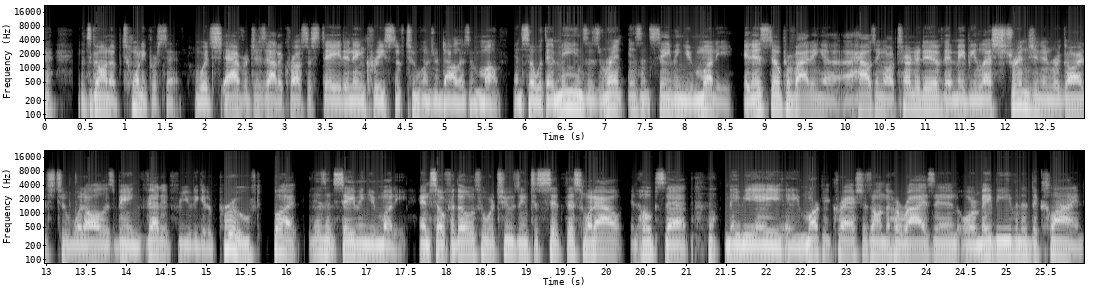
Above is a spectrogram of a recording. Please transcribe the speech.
it's gone up 20%, which averages out across the state an increase of $200 a month. And so, what that means is rent isn't saving you money. It is still providing a, a, housing alternative that may be less stringent in regards to what all is being vetted for you to get approved, but it isn't saving you money. And so, for those who are choosing to sit this one out in hopes that maybe a, a market crash is on the horizon or maybe even a decline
